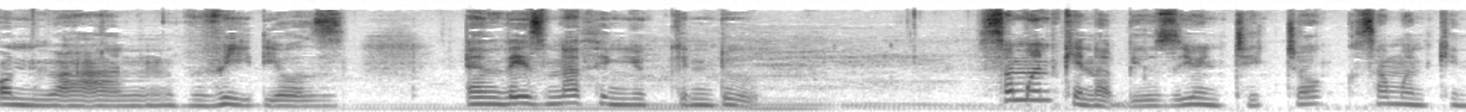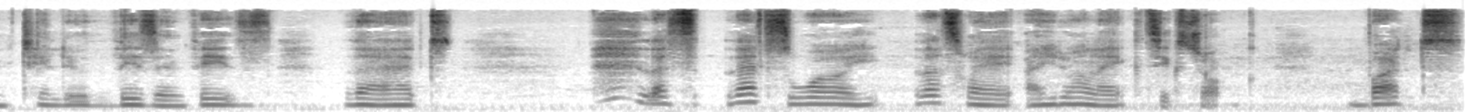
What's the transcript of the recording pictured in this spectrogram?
on your videos and there's nothing you can do someone can abuse you in tiktok. Someone can tell you this and this that. Eh, that's that's why that's why i don't like tiktok. But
